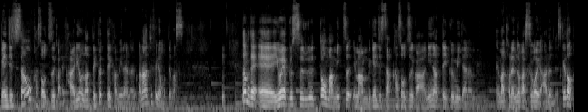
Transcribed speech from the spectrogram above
現実産を仮想通貨で買えるようになっていくっていう未来なのかなというふうに思ってます。なので、えー、要約すると、まあ、3つ、今、現実資産、仮想通貨になっていくみたいなまあ、トレンドがすごいあるんですけど、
